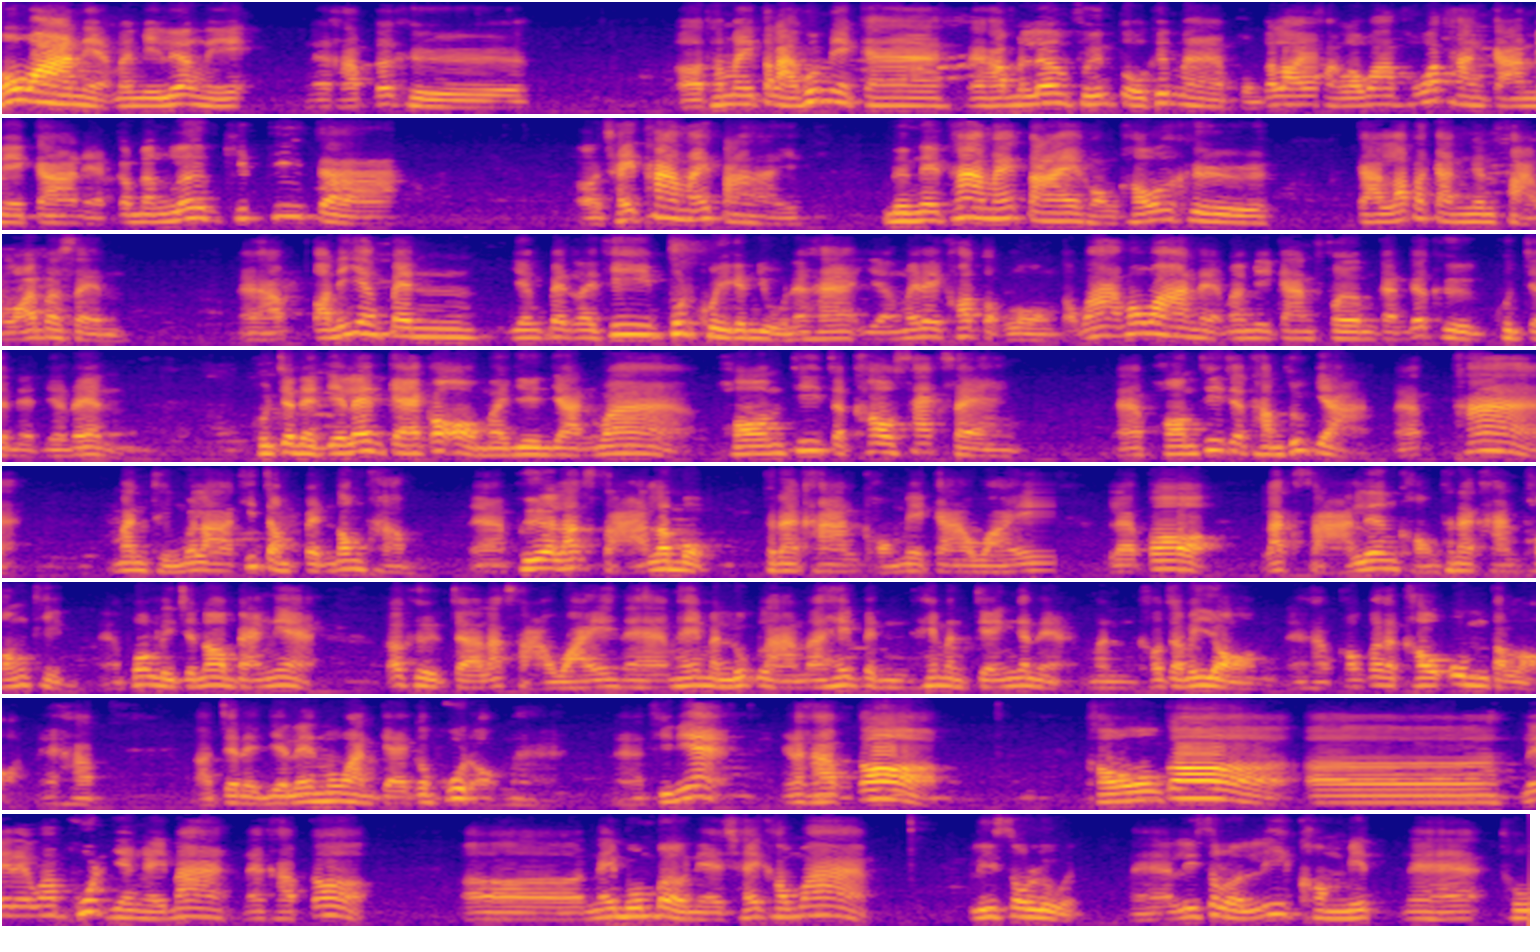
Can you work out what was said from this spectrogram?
เมื่อวานเนี่ยมันมีเรื่องนี้นะครับก็คือเอ่อทำไมตลาดหุ้นอเมริกานะครับมันเริ่มฟื้นตัวขึ้นมา ผมก็เล่าให้ฟังแล้วว่าเพราะว่าทางการอเมริกาเนี่ยกำลังเริ่มคิดที่จะเอ่อใช้ท่าไม้ตายหนึ่งในท่าไม้ตายของเขาก็คือ การรับประกันเงินฝากร้อยเปอร์เซ็นตนะครับตอนนี้ยังเป็นยังเป็นอะไรที่พูดคุยกันอยู่นะฮะยังไม่ได้ข้อตกลง แต่ว่าเมื่อวานเนี่ยมันมีการเฟิร์มกันก็คือคุณเจเน็ตเยเลนคุณเจเน็ตเยเลนแกก็ออกมายืนยันว่า พร้อมที่จะเข้าแทรกแซง นะพร้อมที่จะทำทุกอย่างนะถ้ามันถึงเวลาที่จำเป็นต้องทำนะเพื่อรักษาระบบธนาคารของอเมริกาไว้ แล้วก็รักษาเรื่องของธนาคารท้องถิ่นนะพวก regional bank เนี่ยก็คือจะรักษาไว้นะฮะให้มันลุกลามแล้วให้เป็นให้มันเจ๊งกันเนี่ยมันเขาจะไม่ยอมนะครับเขาก็จะเข้าอุ้มตลอดนะครับเจเน็ตเยเลนเมื่อวานแกก็พูดออกมานะทีเนี้ยนะครับก็เขาก็เอ่อเรียกได้ว่าพูดยังไงบ้างนะครับ ก็เอ่อในบูมเบิร์กเนี่ยใช้คำว่า resolute นะฮะ resolutely commit นะฮะ to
